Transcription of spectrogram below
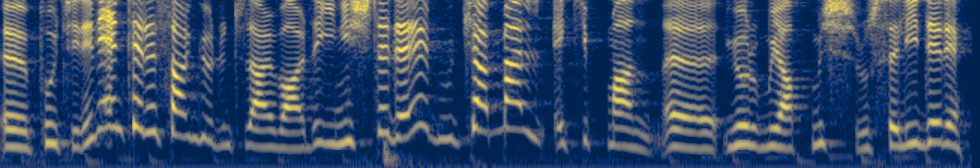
E, Putin'in enteresan görüntüler vardı. İnişte de mükemmel ekipman e, yorumu yapmış Rusya lideri.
